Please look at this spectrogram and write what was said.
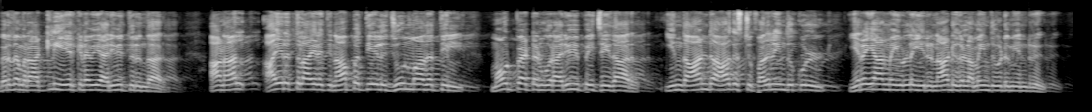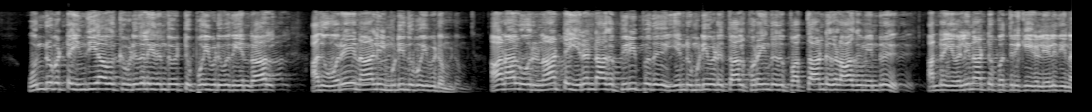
பிரதமர் அட்லி ஏற்கனவே அறிவித்திருந்தார். ஆனால் ஆயிரத்தி தொள்ளாயிரத்தி நாற்பத்தி ஏழு ஜூன் மாதத்தில் மவுண்ட் பேட்டன் ஒரு அறிவிப்பை செய்தார். இந்த ஆண்டு ஆகஸ்ட் பதினைந்துக்குள் இறையாண்மையுள்ள இரு நாடுகள் அமைந்துவிடும் என்று. ஒன்றுபட்ட இந்தியாவுக்கு விடுதலை தந்துவிட்டு போய்விடுவது என்றால் அது ஒரே நாளில் முடிந்து போய்விடும். ஆனால் ஒரு நாட்டை இரண்டாக பிரிப்பது என்று முடிவெடுத்தால் குறைந்தது பத்தாண்டுகள் ஆகும் என்று அன்றைய வெளிநாட்டு பத்திரிகைகள் எழுதின.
